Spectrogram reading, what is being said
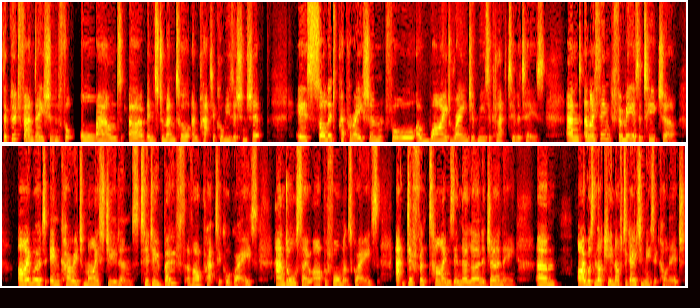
the good foundation for all-round uh, instrumental and practical musicianship is solid preparation for a wide range of musical activities. And, and I think for me as a teacher, I would encourage my students to do both of our practical grades and also our performance grades at different times in their learner journey. Um, I was lucky enough to go to music college.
